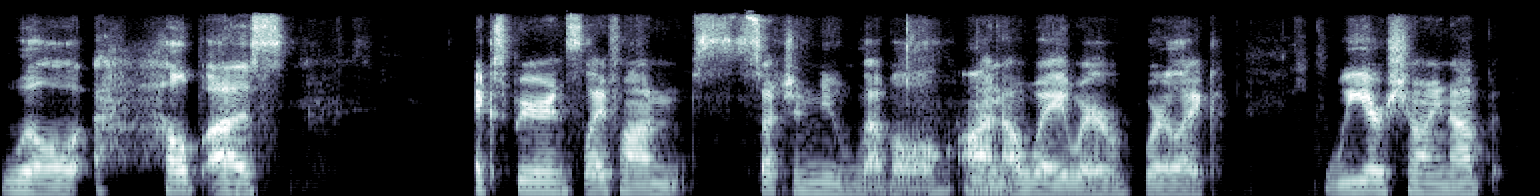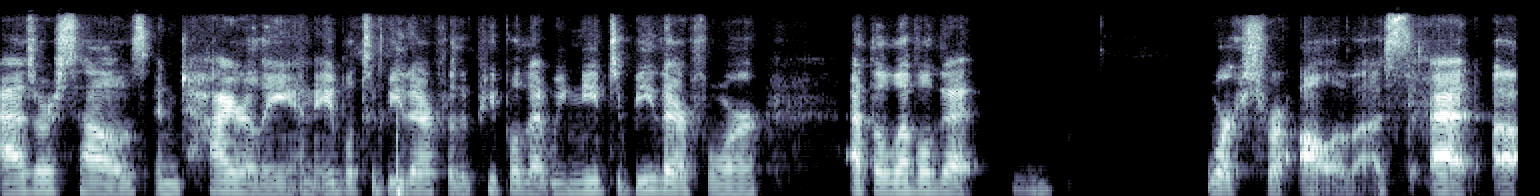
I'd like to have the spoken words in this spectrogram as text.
will help us experience life on such a new level, on a way where we're like, we are showing up as ourselves entirely and able to be there for the people that we need to be there for at the level that works for all of us at a,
